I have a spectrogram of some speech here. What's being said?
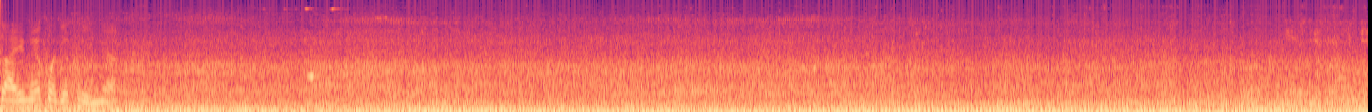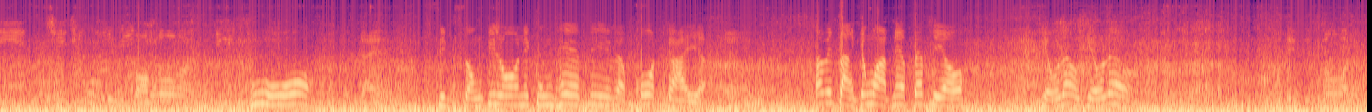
ไกลไหมกว่าจะถึงเนี่ยสองโลอะโอ้โหใจสิบสองกิโลในกรุงเทพนี่แบบโคตรไกลอะเออถ้าไปต่างจังหวัดเนี่ยแป๊บเดียว เขียวแล้วเขียวแล้วสี่สิบโลนะมาไป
